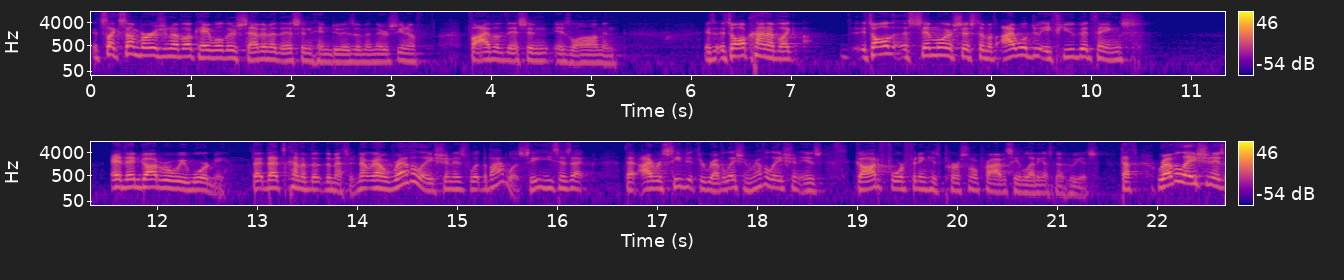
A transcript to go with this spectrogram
It's like some version of, okay, well, there's seven of this in Hinduism, and there's, you know, five of this in Islam, and it's, it's all kind of like, it's all a similar system of, I will do a few good things, and then God will reward me. That, that's kind of the, the message. Now, now, revelation is what the Bible is. See, he says that, that I received it through revelation. Revelation is God forfeiting his personal privacy and letting us know who he is. That's, revelation is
